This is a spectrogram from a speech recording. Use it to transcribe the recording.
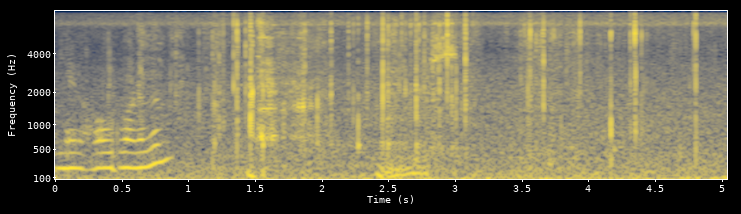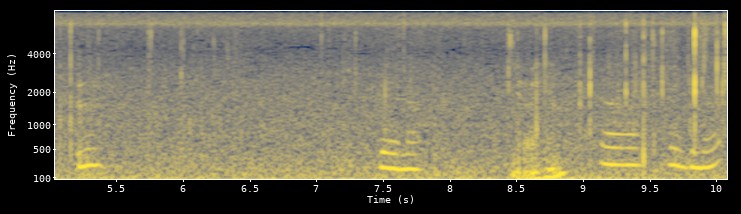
Do you want me to hold one of them? Yeah, no. Uh, maybe not.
